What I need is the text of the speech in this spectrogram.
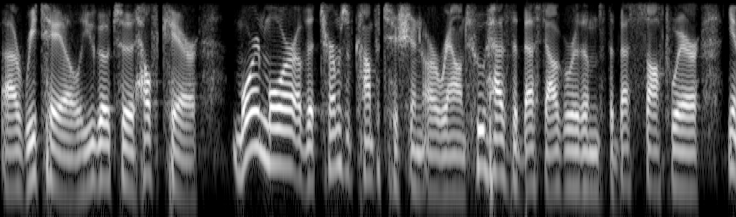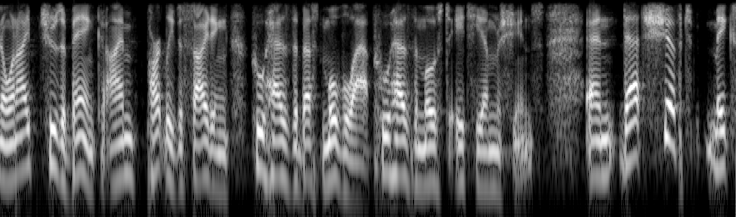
uh, retail, you go to healthcare, more and more of the terms of competition are around who has the best algorithms, the best software. You know, when I choose a bank, I'm partly deciding who has the best mobile app, who has the most ATM machines. And that shift makes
